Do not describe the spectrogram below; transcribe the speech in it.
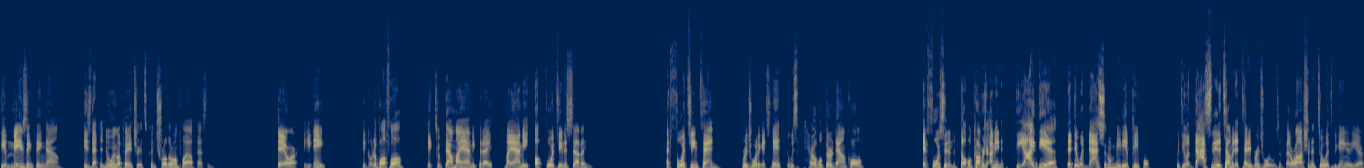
The amazing thing now is that the New England Patriots control their own playoff destiny. They are 8 and 8. They go to Buffalo. They took down Miami today. Miami up 14 to 7. At 14 10, Bridgewater gets hit. It was a terrible third down call. They're forcing in the double coverage. I mean, the idea that there were national media people with the audacity to tell me that Teddy Bridgewater was a better option than Tua at the beginning of the year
